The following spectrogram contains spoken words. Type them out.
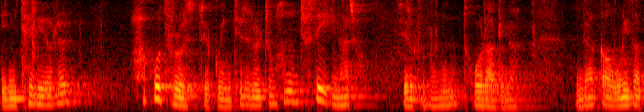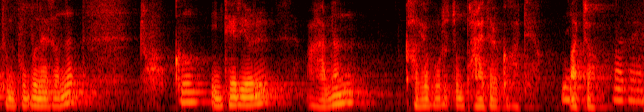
인테리어를 하고 들어올 수도 있고 인테리어를 좀 하는 추세이긴 하죠. 이렇게 보면은 도락이나 근데 아까 우리 같은 부분에서는 조금 인테리어를 안 한 가격으로 좀 봐야 될 것 같아요. 네. 맞죠? 맞아요.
